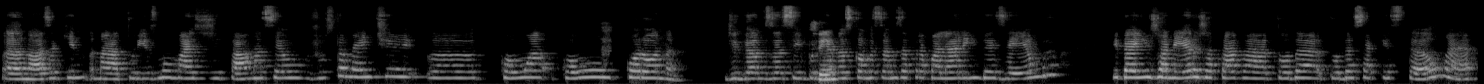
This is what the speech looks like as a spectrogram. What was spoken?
uh, nós aqui na Turismo Mais Digital nasceu justamente uh, com, a, com o Corona, digamos assim, porque Sim. nós começamos a trabalhar ali em dezembro e daí em janeiro já estava toda, toda essa questão, né?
